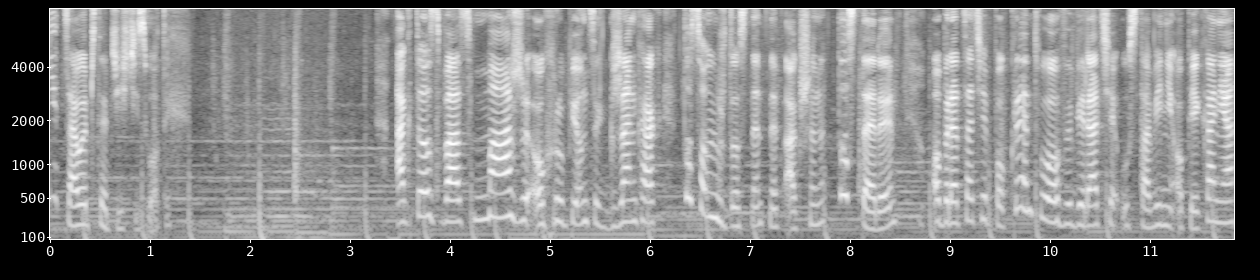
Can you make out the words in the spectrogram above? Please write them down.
niecałe 40 zł. A kto z Was marzy o chrupiących grzankach, to są już dostępne w Action tostery. Obracacie pokrętło, wybieracie ustawienie opiekania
